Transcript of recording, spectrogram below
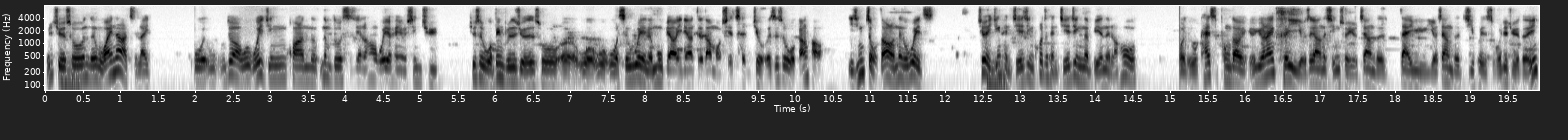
我就觉得说那 Why not？来，我我对吧？我我已经花了那那么多时间，然后我也很有兴趣。就是我并不是觉得说呃我我我是为了目标一定要得到某些成就，而是说我刚好已经走到了那个位置，就已经很接近或者很接近那边的。然后我我开始碰到原来可以有这样的薪水，有这样的待遇，有这样的机会的时候，我就觉得诶，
